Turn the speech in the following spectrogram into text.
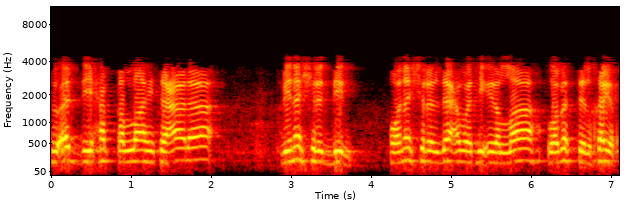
تؤدي حق الله تعالى بنشر الدين ونشر الدعوة إلى الله وبث الخير.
